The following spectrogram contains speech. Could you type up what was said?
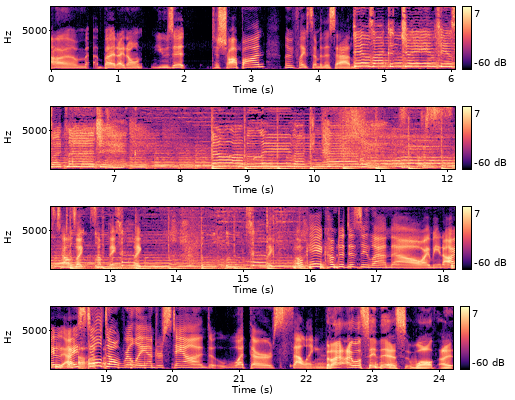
um, but I don't use it to shop on. Let me play some of this ad. Feels like a dream, feels like magic. Now I believe I can have it. Just it sounds like something like like okay, come to Disneyland now. I mean, I I still don't really understand what they're selling. But I, I will say this, Walt. I,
